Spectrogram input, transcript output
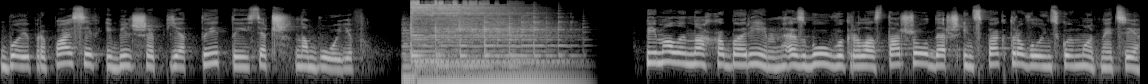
боєприпасів і більше п'яти тисяч набоїв. Піймали на хабарі. СБУ викрила старшого держінспектора Волинської митниці.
